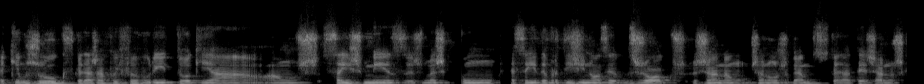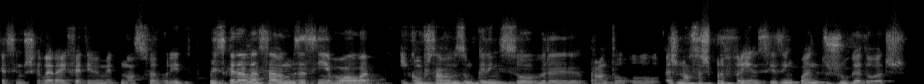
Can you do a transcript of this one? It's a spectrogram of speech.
aquele jogo que se calhar já foi favorito aqui há, há uns seis meses, mas com a saída vertiginosa de jogos já não, já não jogamos, se calhar até já nos esquecemos se ele era efetivamente o nosso favorito. Por isso, se calhar lançávamos assim a bola e conversávamos um bocadinho sobre, pronto, o- as nossas preferências enquanto jogadores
